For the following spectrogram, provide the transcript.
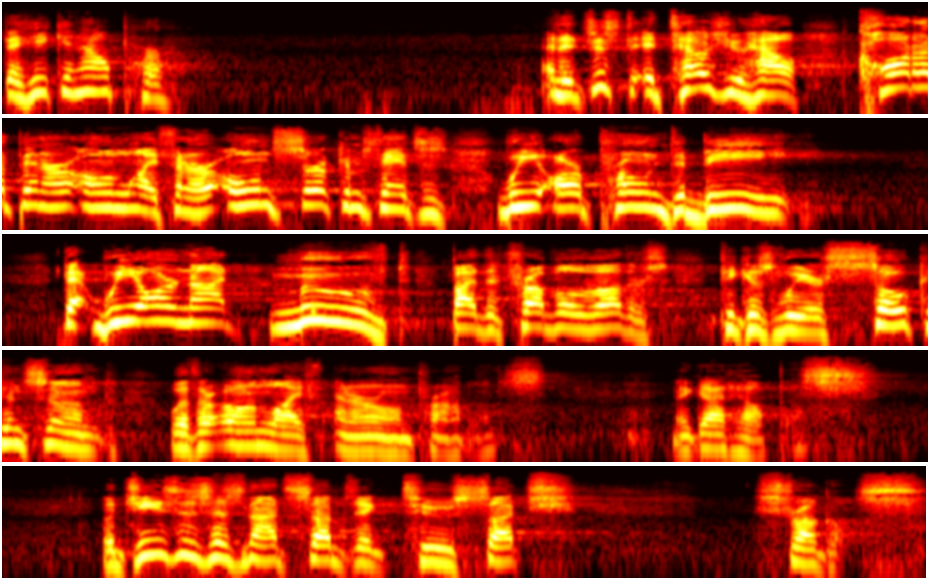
that he can help her. And it just, it tells you how caught up in our own life and our own circumstances we are prone to be. That we are not moved by the trouble of others because we are so consumed with our own life and our own problems. May God help us. But Jesus is not subject to such struggles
